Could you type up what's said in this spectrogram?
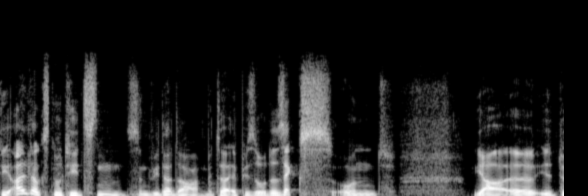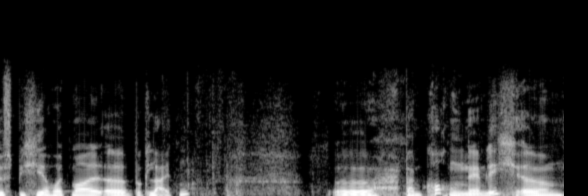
die Alltagsnotizen sind wieder da mit der Episode 6. Und ja, äh, ihr dürft mich hier heute mal äh, begleiten. Äh, beim Kochen nämlich. Ähm,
